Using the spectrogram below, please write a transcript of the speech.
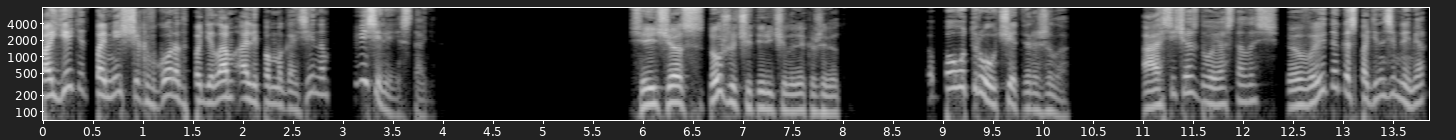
поедет помещик в город по делам али по магазинам, веселее станет. Сейчас тоже четыре человека живет? Поутру четверо жило. А сейчас двое осталось. Вы да господин землемер.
